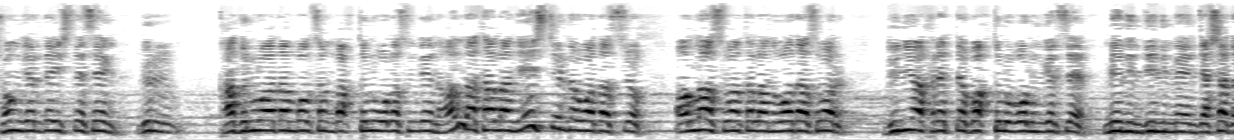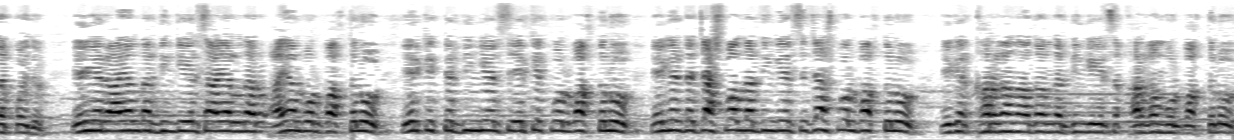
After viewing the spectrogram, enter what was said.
чоң жерде иштесең бир кадырлуу адам болсоң бактылуу болосуң деген алла тааланын эч жерде убадасы жок алла субхан тааланын убадасы бар дүнүйө акыретте бактылуу болгуң келсе менин диним менен жаша деп койду эгер аялдар динге келсе аялдар аял болуп бактылуу эркектер динге келсе эркек болуп бактылуу эгерде жаш балдар динге келсе жаш болуп бактылуу эгер карган адамдар динге келсе карган болуп бактылуу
